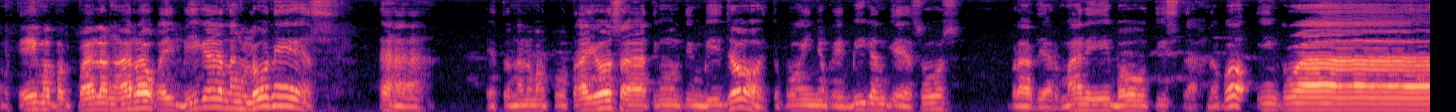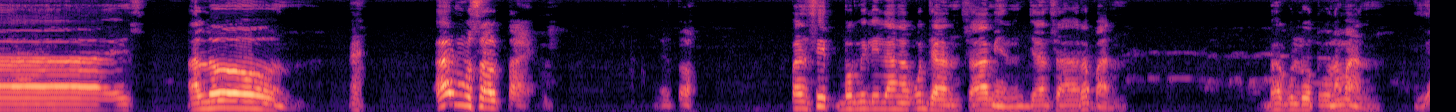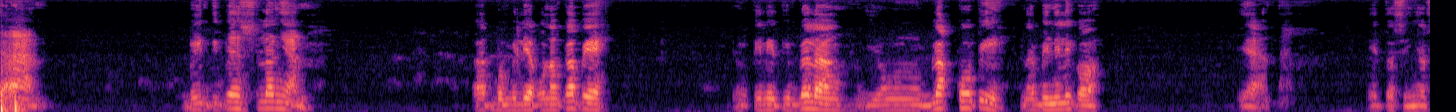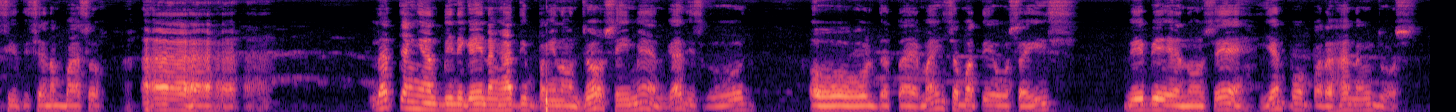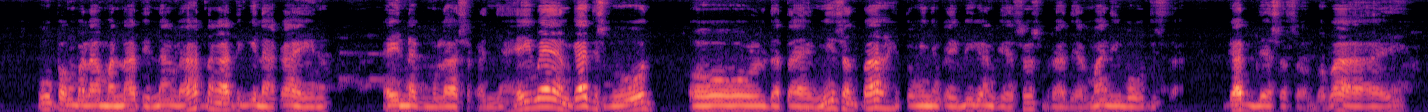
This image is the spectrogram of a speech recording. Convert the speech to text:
Okay, mapagpalang araw kaibigan ng Lones. Ah, ito na naman po tayo sa ating munting video. Ito po ang inyong kaibigan kay Jesus, Brother Manny Bautista. Ano po? In Christ alone. Ah, almusal time. Ito. Pansit, bumili lang ako dyan sa amin, dyan sa harapan. Bago luto naman. Yan. 20 pesos lang yan. At bumili ako ng kape. Yung tinitimpla lang, yung black coffee na binili ko. Yan. Ito, senior citizen ng baso. Lahat yan yan binigay ng ating Panginoon Diyos. Amen. God is good all the time. Ay sa Mateo 6, 9 and 11. Yan po ang parahan ng Diyos upang malaman natin na lahat ng ating kinakain ay nagmula sa Kanya. Amen. God is good all the time. Minsan pa, itong inyong kaibigan Jesus, Brother Manny Bautista. God bless us all. Bye-bye.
